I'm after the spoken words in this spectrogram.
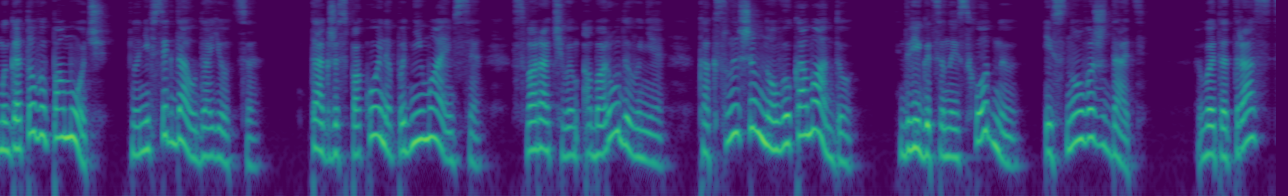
Мы готовы помочь, но не всегда удается. Также спокойно поднимаемся, сворачиваем оборудование, как слышим новую команду. Двигаться на исходную и снова ждать. В этот раз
